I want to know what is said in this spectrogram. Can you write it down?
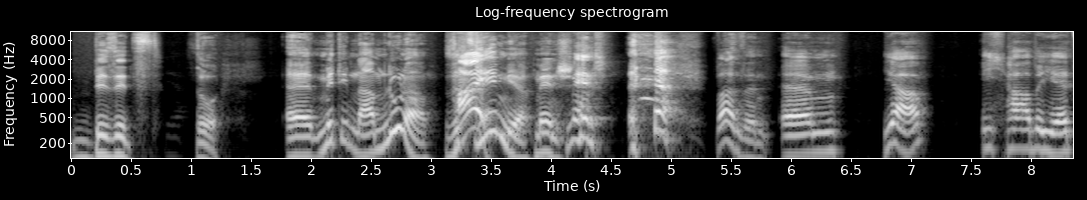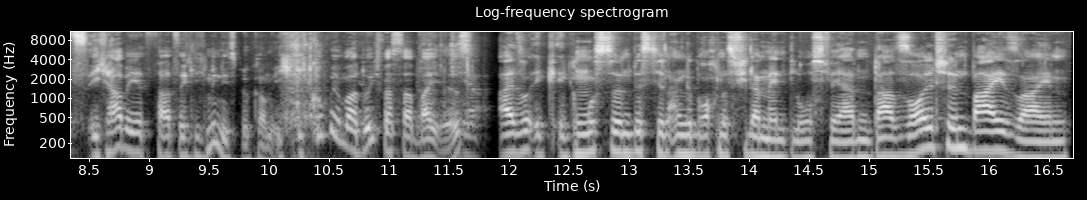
besitzt. So. Äh, mit dem Namen Luna. Sitzt Hi. neben mir. Mensch. Mensch. Wahnsinn. Ähm, ja, ich habe jetzt, ich habe jetzt tatsächlich Minis bekommen. Ich, ich gucke mir mal durch, was dabei ist. Ja, also ich, ich musste ein bisschen angebrochenes Filament loswerden. Da sollten bei sein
